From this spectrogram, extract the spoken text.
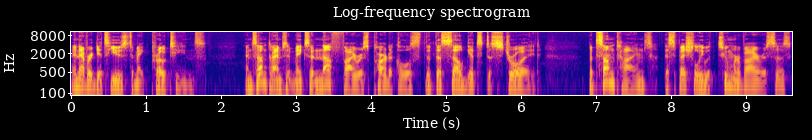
and never gets used to make proteins. And sometimes it makes enough virus particles that the cell gets destroyed. But sometimes, especially with tumor viruses,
